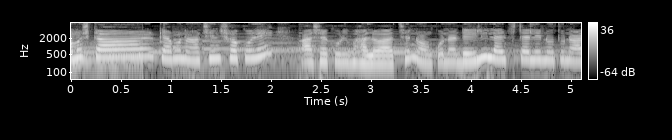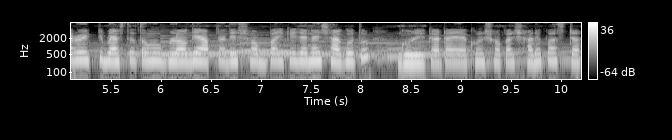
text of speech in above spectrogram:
নমস্কার, কেমন আছেন সকলে? আশা করি ভালো আছেন। অঙ্কনা ডেইলি লাইফস্টাইলে নতুন আরও একটি ব্যস্ততম ব্লগে আপনাদের সবাইকে জানাই স্বাগত। ঘড়ির কাটায় এখন সকাল সাড়ে পাঁচটা।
